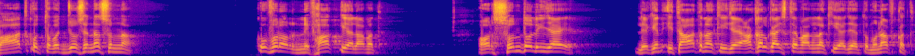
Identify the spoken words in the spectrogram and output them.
بات کو توجہ سے نہ سننا کفر اور نفاق کی علامت اور سن تو لی جائے، لیکن اطاعت نہ کی جائے، عقل کا استعمال نہ کیا جائے تو منافقت۔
